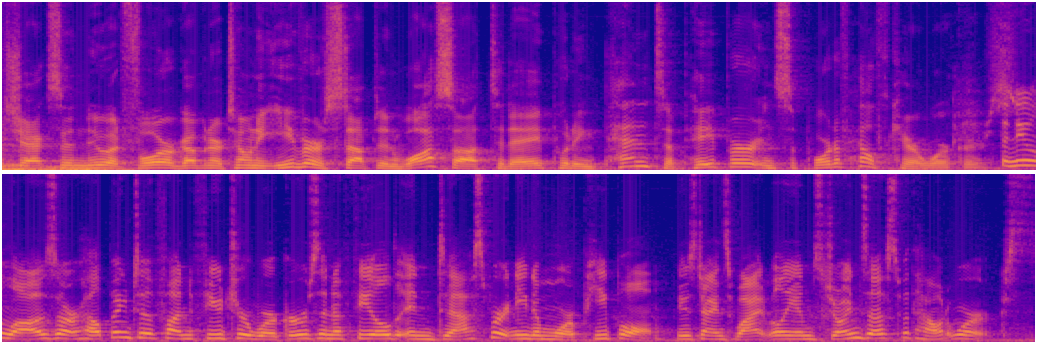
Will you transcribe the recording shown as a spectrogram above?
Thanks, Jackson. New at 4, Governor Tony Evers stopped in Wausau today, putting pen to paper in support of healthcare workers. The new laws are helping to fund future workers in a field in desperate need of more people. News 9's Wyatt Williams joins us with how it works.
